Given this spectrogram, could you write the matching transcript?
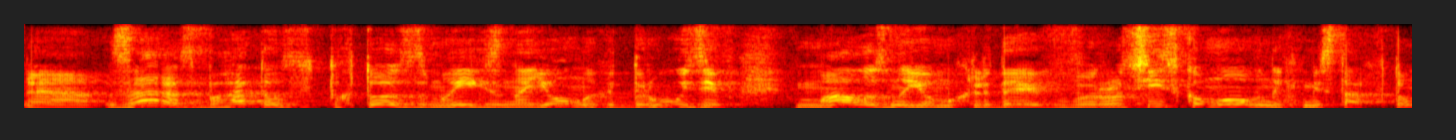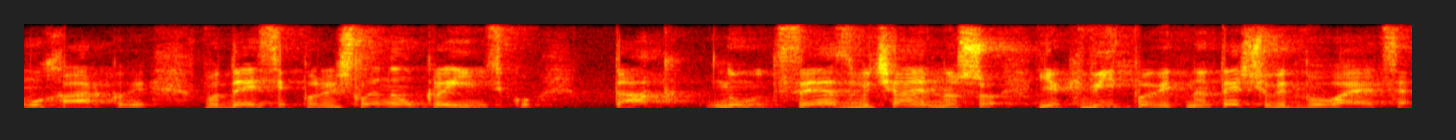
Е, зараз багато хто з моїх знайомих, друзів, мало знайомих людей в російськомовних містах, в тому Харкові, в Одесі, перейшли на українську. Так, ну це звичайно, що як відповідь на те, що відбувається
